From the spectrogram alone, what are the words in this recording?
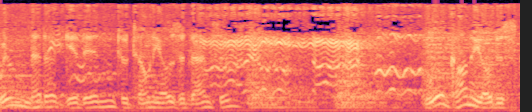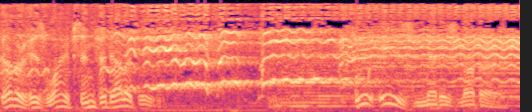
Will Nedda give in to Tonio's advances? Will Canio discover his wife's infidelity? Who is Nedda's lover?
